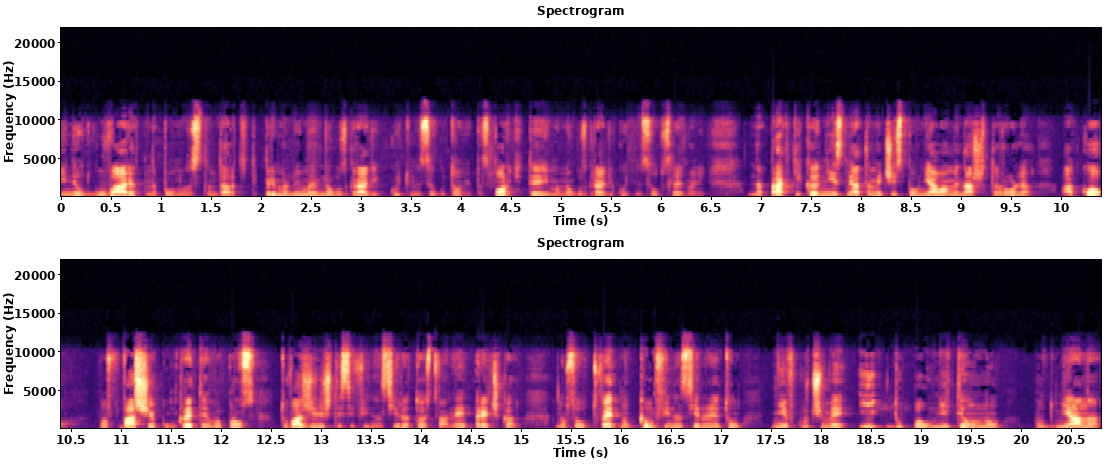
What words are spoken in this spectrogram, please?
и не отговарят напълно на стандартите. Примерно има и много сгради, които не са готови паспортите, има много сгради, които не са обследвани. На практика ние смятаме, че изпълняваме нашата роля, ако в вашия конкретен въпрос това жилище се финансира, т.е. това не е пречка, но съответно към финансирането ние включиме и допълнително подмяна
